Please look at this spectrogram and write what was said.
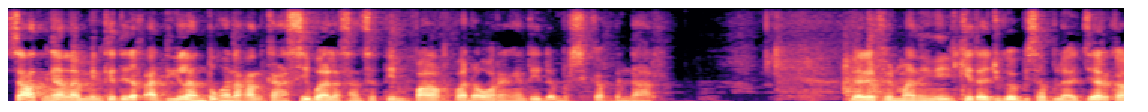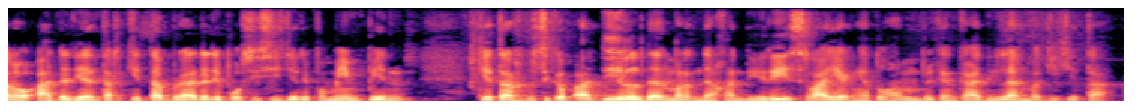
Saat ngalamin ketidakadilan, Tuhan akan kasih balasan setimpal kepada orang yang tidak bersikap benar. Dari firman ini kita juga bisa belajar kalau ada di antara kita berada di posisi jadi pemimpin, kita harus bersikap adil dan merendahkan diri selayaknya Tuhan memberikan keadilan bagi kita.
